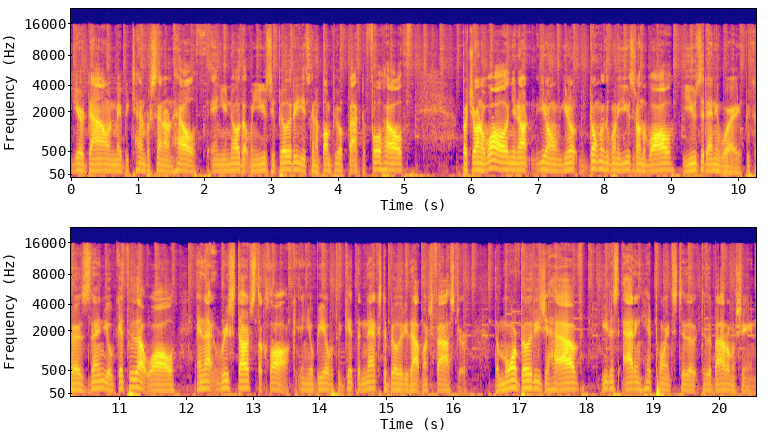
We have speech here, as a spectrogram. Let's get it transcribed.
you're down maybe 10% on health, and you know that when you use the ability, it's going to bump you up back to full health. But you're on a wall, and you're not, you don't, you don't, don't really want to use it on the wall. Use it anyway, because then you'll get through that wall, and that restarts the clock, and you'll be able to get the next ability that much faster. The more abilities you have, you're just adding hit points to the to the battle machine.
